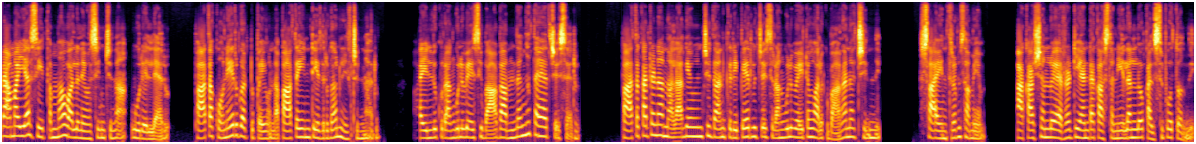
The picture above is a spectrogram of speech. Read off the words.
రామయ్య సీతమ్మ వాళ్ళు నివసించిన ఊరెళ్ళారు. పాత కోనేరుగట్టుపై ఉన్న పాత ఇంటి ఎదురుగా నిల్చున్నారు. ఆ ఇల్లుకు రంగులు వేసి బాగా అందంగా తయారు చేశారు. పాత కట్టడాన్ని అలాగే ఉంచి దానికి రిపేర్లు చేసి రంగులు వేయటం వాళ్ళకు బాగా నచ్చింది. సాయంత్రం సమయం. ఆకాశంలో ఎర్రటి ఎండ కాస్త నీలంలో కలిసిపోతోంది.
